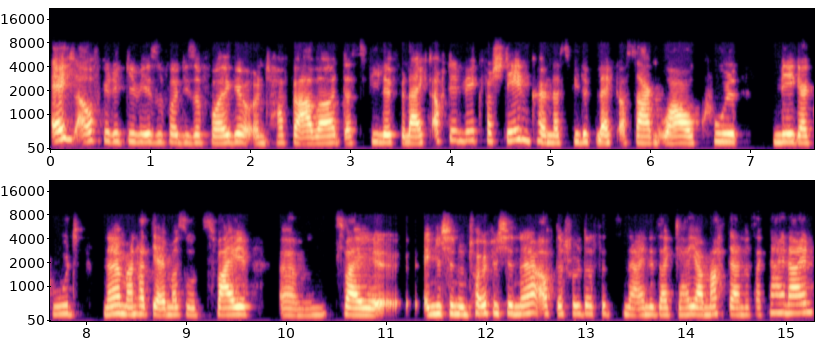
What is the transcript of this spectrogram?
echt aufgeregt gewesen vor dieser Folge und hoffe aber, dass viele vielleicht auch den Weg verstehen können, dass viele vielleicht auch sagen, wow, cool, mega gut. Ne? Man hat ja immer so zwei ähm, zwei Engelchen und Teufelchen ne, auf der Schulter sitzen. Der eine sagt, ja, ja, mach, der andere sagt, nein, nein.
